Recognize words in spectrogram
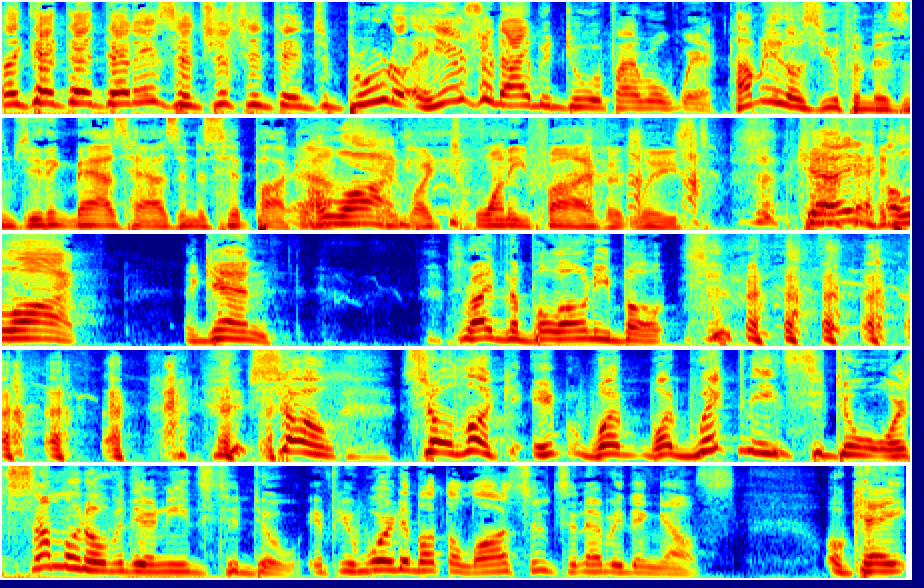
Like that, that, that is, it's just, it's brutal. Here's what I would do if I were Wyc. How many of those euphemisms do you think Maz has in his hip pocket? A lot. Like 25 at least. Okay, a lot. Again, riding the baloney boat. so, so look, it, what what Wyc needs to do, or someone over there needs to do, if you're worried about the lawsuits and everything else, okay,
